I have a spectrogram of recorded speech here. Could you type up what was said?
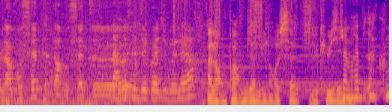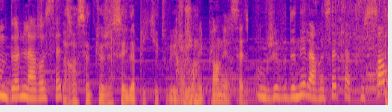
La recette, la recette. euh, La recette de quoi du bonheur Alors on parle bien d'une recette de cuisine. J'aimerais bien qu'on me donne la recette. La recette que j'essaye d'appliquer tous les alors, jours. J'en ai plein des recettes. Donc je vais vous donner la recette la plus simple.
